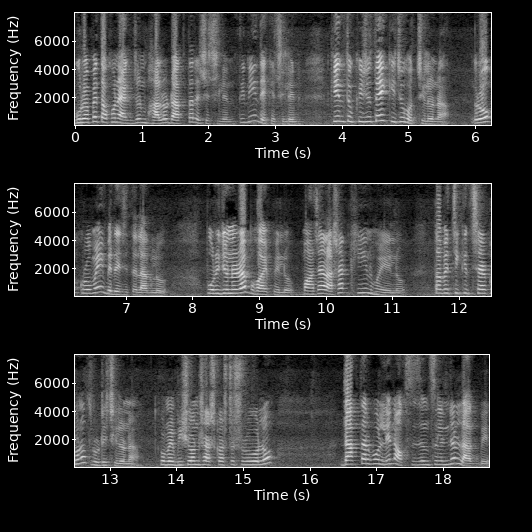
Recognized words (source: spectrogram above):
গুড়াপে তখন একজন ভালো ডাক্তার এসেছিলেন, তিনিই দেখেছিলেন। কিন্তু কিছুতেই কিছু হচ্ছিল না। রোগ ক্রমেই বেড়ে যেতে লাগল। পরিজনেরা ভয় পেল, বাঁচার আশা ক্ষীণ হয়ে এলো। তবে চিকিৎসার কোনো ত্রুটি ছিল না। ক্রমে ভীষণ শ্বাসকষ্ট শুরু হলো। ডাক্তার বললেন, অক্সিজেন সিলিন্ডার লাগবে।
